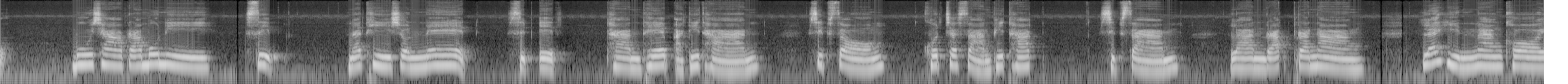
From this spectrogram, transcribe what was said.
9. บูชาพระมุนี 10. นาทีชนเนตร 11. ทานเทพอธิษฐาน 12. คชสารพิทักษ์ 13. ลานรักพระนาง และหินนางคอย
